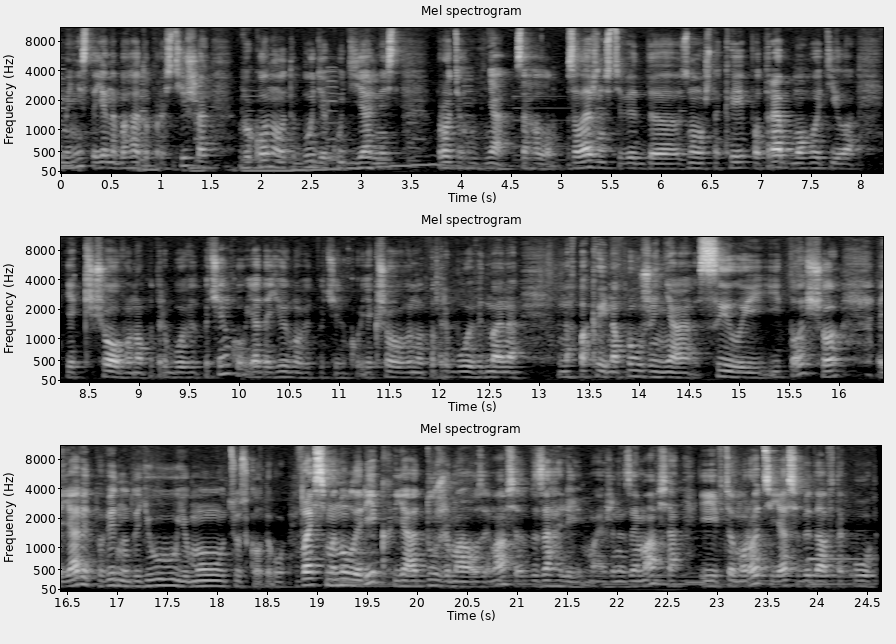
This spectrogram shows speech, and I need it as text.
і мені стає набагато простіше виконувати будь-яку діяльність протягом дня загалом, в залежності від е, знову ж таки потреб мого тіла. Якщо воно потребує відпочинку, я даю йому відпочинку. Якщо воно потребує від мене навпаки напруження, сили і тощо, я відповідно даю йому цю складову. Весь минулий рік я дуже мало займався, взагалі майже не займався. І в цьому році я собі дав таку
